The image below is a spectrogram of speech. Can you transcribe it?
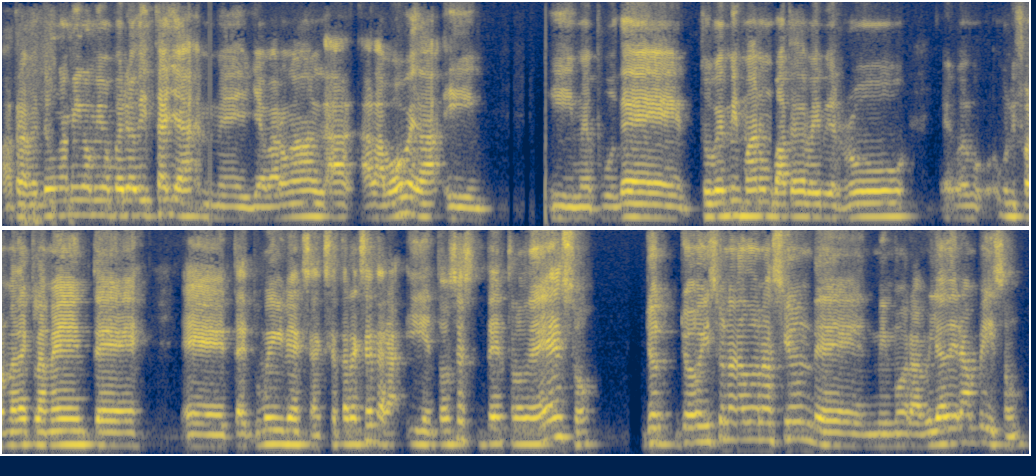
a través de un amigo mío periodista allá, me llevaron a, la bóveda y, me pude, tuve en mis manos un bate de Baby Ruth, eh, uniforme de Clemente, eh, Ted Williams, etcétera, etcétera. Y entonces dentro de eso, yo, yo hice una donación de mi memorabilia de Irán Bison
